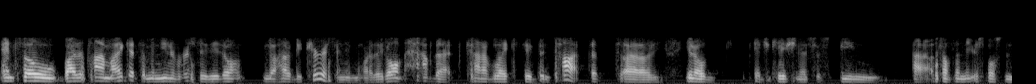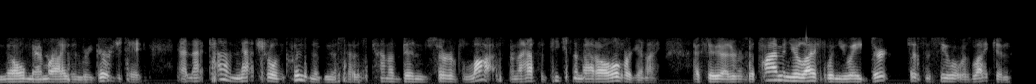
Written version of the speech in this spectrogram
And so by the time I get them in university, they don't know how to be curious anymore. They don't have that kind of like they've been taught that uh, you know education is just being uh, something that you're supposed to know, memorize, and regurgitate. And that kind of natural inquisitiveness has kind of been sort of lost. And I have to teach them that all over again. I, I say there was a time in your life when you ate dirt just to see what it was like, and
